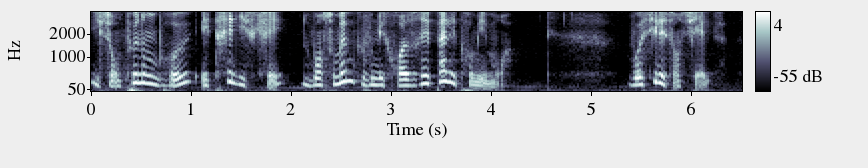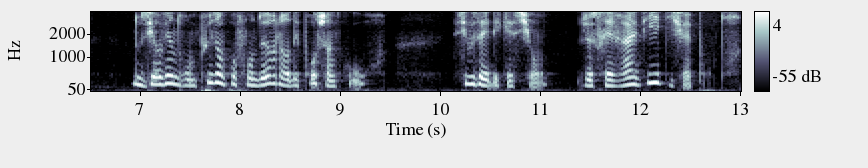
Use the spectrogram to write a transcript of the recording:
Ils sont peu nombreux et très discrets, nous pensons même que vous ne les croiserez pas les premiers mois. Voici l'essentiel. Nous y reviendrons plus en profondeur lors des prochains cours. Si vous avez des questions, je serai ravie d'y répondre.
